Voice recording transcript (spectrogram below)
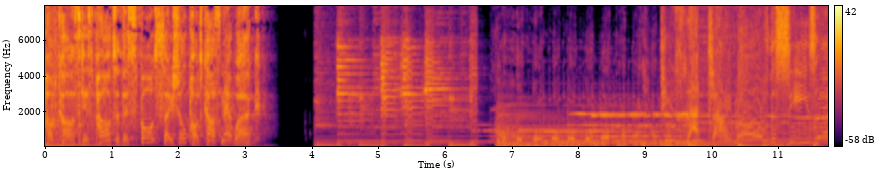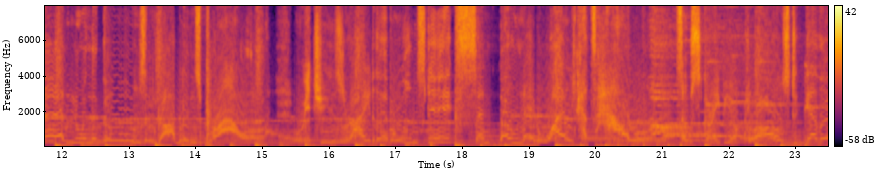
podcast is part of the Sports Social Podcast Network. Tis that time of the season when the ghouls and goblins prowl. Witches ride their broomsticks and bonehead wildcats howl. So scrape your claws together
